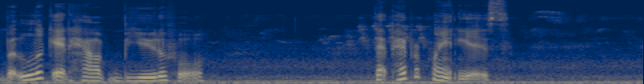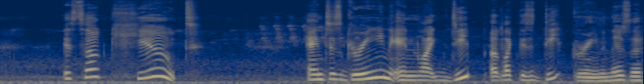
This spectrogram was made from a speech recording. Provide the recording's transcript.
but look at how beautiful that pepper plant is. It's so cute. And just green and like deep, uh, like this deep green. And there's a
